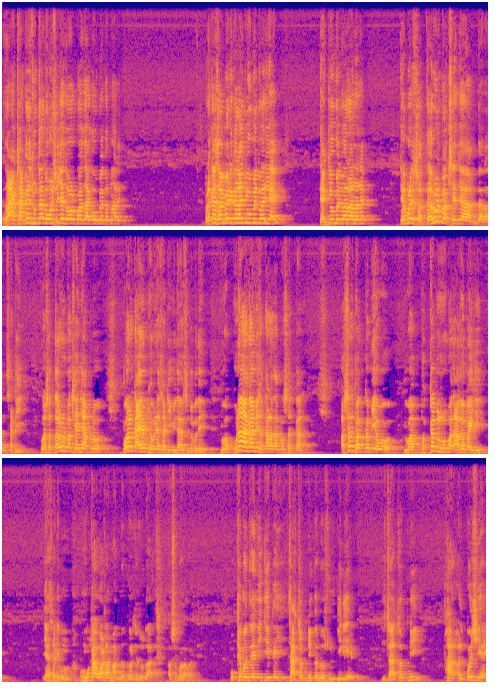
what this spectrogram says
राज ठाकरेसुद्धा दोनशेच्या जवळपास जागा उभ्या करणार. आहेत प्रकाश आंबेडकरांची उमेदवारी आहे. त्यांची उमेदवार राहणार आहे. त्यामुळे सत्तारूढ पक्षाच्या आमदारांसाठी किंवा सत्तारूढ पक्षांनी आपलं बळ कायम ठेवण्यासाठी विधानसभेमध्ये किंवा पुन्हा आगामी काळात आपलं सरकार असंच भक्कम यावं किंवा भक्कम रूपात आलं पाहिजे यासाठी म्हणून मोठा वाटा मागणं गरजेचं होता असं मला वाटते मुख्यमंत्र्यांनी जे काही चाचपणी करणं सुरू केली आहे ती चाचपणी फार अल्पशी आहे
